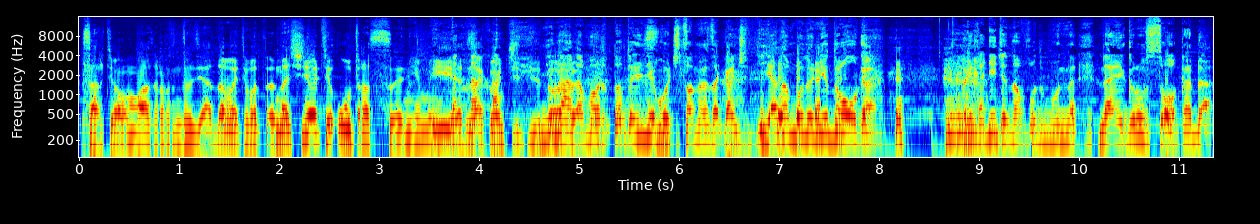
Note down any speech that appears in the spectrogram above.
с Артемом Мазуровым. Друзья, давайте вот начнете утро с ним и закончите Не надо, может, кто-то и не хочет со мной заканчивать. Я там буду недолго. Приходите на футбол, на, на игру сока, да.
